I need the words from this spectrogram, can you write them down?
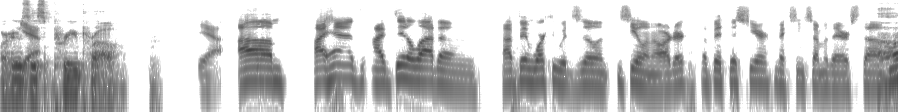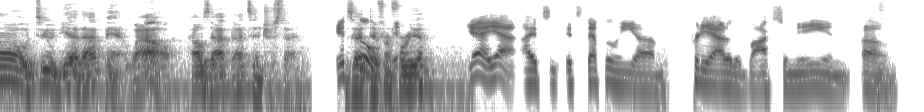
or here's Yeah. this pre-pro. yeah. Um I have I did a lot of I've been working with Zealand Zealand Ardor a bit this year, mixing some of their stuff. Oh, dude, yeah, that band. Wow, how's that? That's interesting. it's Is that cool. different for you? yeah yeah I- it's it's definitely um pretty out of the box for me and um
